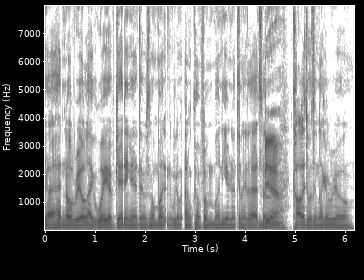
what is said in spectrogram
I had no real like way of getting it. There was no money. We don't. I don't come from money or nothing like that. So yeah, college wasn't like a real.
